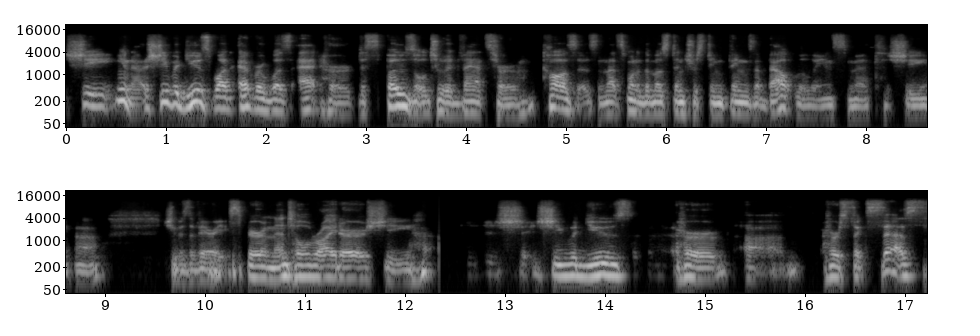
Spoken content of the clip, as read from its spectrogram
she, you know, she would use whatever was at her disposal to advance her causes, and that's one of the most interesting things about Lillian Smith. She, uh, she was a very experimental writer. She, she, she would use her uh, her success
